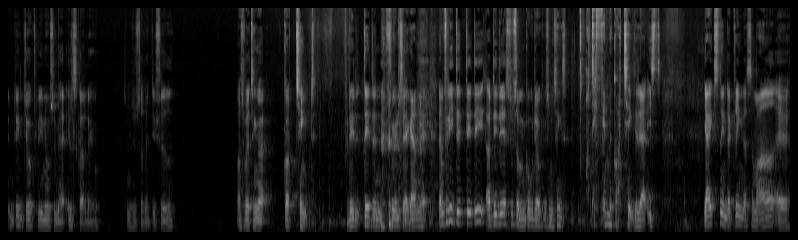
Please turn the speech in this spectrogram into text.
en del jokes lige nu, som jeg elsker at lave. Som jeg synes er rigtig fede. Og så hvor jeg tænker, godt tænkt. For det, det er den følelse, jeg gerne vil have. Jamen, fordi det, det, det, og det er det, jeg synes er en god joke, hvis man tænker, åh, det er fandme godt tænkt, det der. Jeg er ikke sådan en, der griner så meget af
